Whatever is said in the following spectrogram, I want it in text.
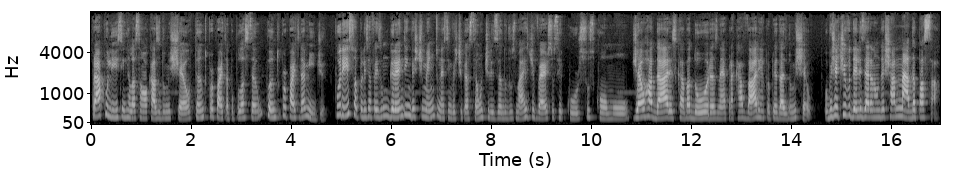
para a polícia em relação ao caso do Michel, tanto por parte da população quanto por parte da mídia. Por isso, a polícia fez um grande investimento nessa investigação, utilizando dos mais diversos recursos, como georradar, escavadoras, né, para cavarem a propriedade do Michel. O objetivo deles era não deixar nada passar.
